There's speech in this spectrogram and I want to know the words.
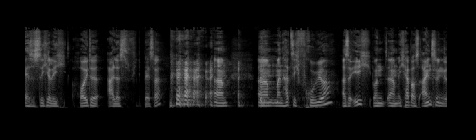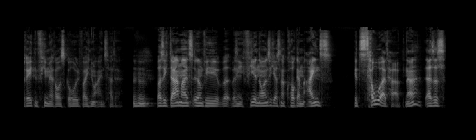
es ist sicherlich heute alles viel besser. ähm, ähm, man hat sich früher, also ich, und ich habe aus einzelnen Geräten viel mehr rausgeholt, weil ich nur eins hatte. Mhm. Was ich damals irgendwie, weiß nicht, 94 aus einer Korg M1 gezaubert habe. Ne? Das ist,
